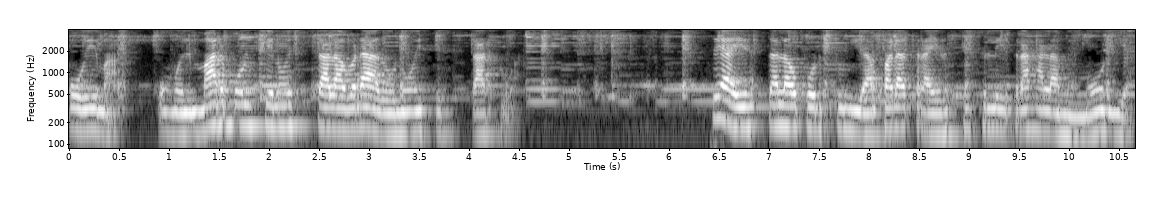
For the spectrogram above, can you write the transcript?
poema, como el mármol que no está labrado no es estatua. Sea esta la oportunidad para traer sus letras a la memoria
